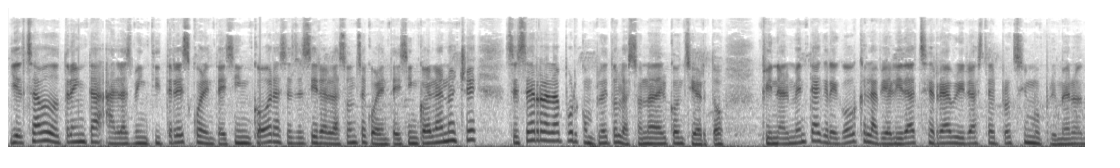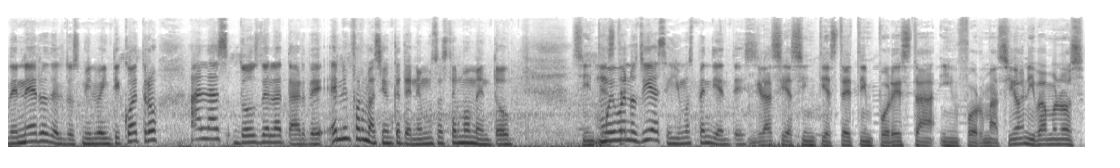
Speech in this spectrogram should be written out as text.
y el sábado 30 a las 23.45 horas, es decir, a las 11.45 de la noche, se cerrará por completo la zona del concierto. Finalmente agregó que la vialidad se reabrirá hasta el próximo primero de enero del 2024 a las 2 de la tarde. Es la información que tenemos hasta el momento. Muy buenos días, seguimos pendientes. Gracias, Cintia Stettin, por esta información y vámonos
